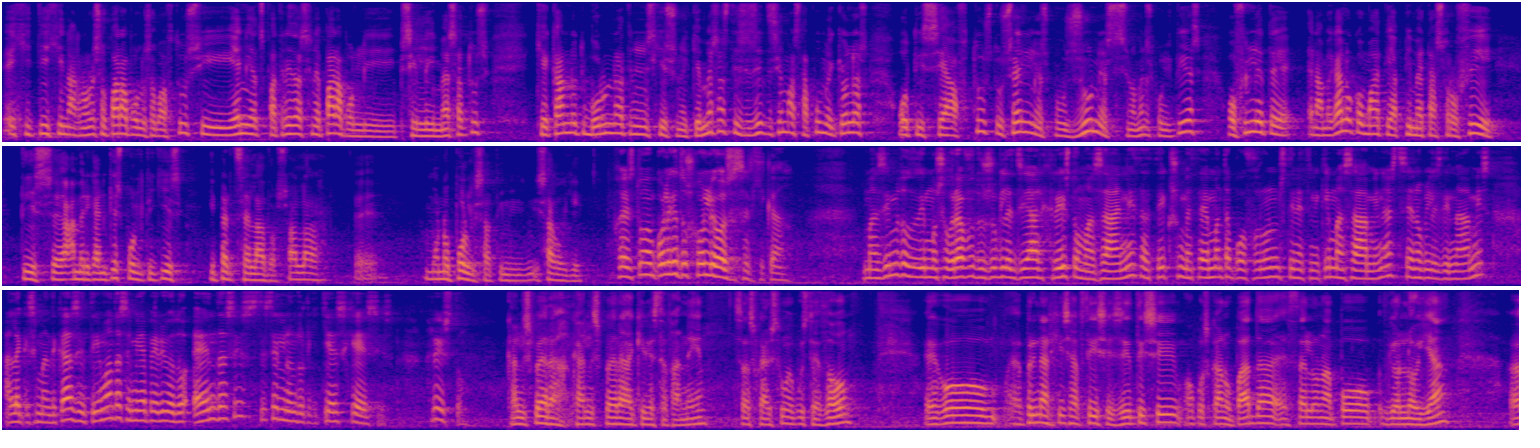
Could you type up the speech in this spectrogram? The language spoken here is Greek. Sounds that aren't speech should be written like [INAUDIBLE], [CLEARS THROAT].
Έχει τύχει να γνωρίσω πάρα πολλούς από αυτούς. Η έννοια της πατρίδας είναι πάρα πολύ ψηλή μέσα τους και κάνουν ό,τι μπορούν να την ενισχύσουν. Και μέσα στη συζήτησή μας θα πούμε κιόλας ότι σε αυτούς τους Έλληνες που ζουν στις ΗΠΑ οφείλεται ένα μεγάλο κομμάτι από τη μεταστροφή της ε, αμερικανικής πολιτικής υπέρ της Ελλάδος. Αλλά ε, μονοπόλησα την εισαγωγή. Ευχαριστούμε πολύ για το σχόλιο σας αρχικά. Μαζί με τον δημοσιογράφο του Ζούγκλα GR Χρήστο Μαζάνη θα θίξουμε θέματα που αφορούν στην εθνική μας άμυνα, στις ένοπλες δυνάμεις, αλλά και σημαντικά ζητήματα σε μια περίοδο έντασης στις ελληνοτουρκικές σχέσεις. Χρήστο. Καλησπέρα, καλησπέρα κύριε Στεφανή. Σας ευχαριστούμε που είστε εδώ. Εγώ ε, πριν αρχίσει αυτή η συζήτηση, όπως κάνω πάντα, ε, θέλω να πω δύο λόγια. Ε,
